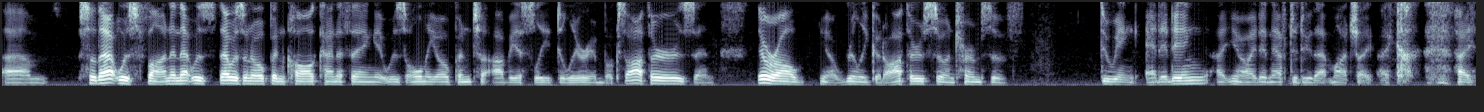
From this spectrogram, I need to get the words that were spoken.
Um, so that was fun and that was that was an open call kind of thing. It was only open to obviously delirium books authors and they were all you know really good authors. So in terms of doing editing I, you know i didn't have to do that much. I, I i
